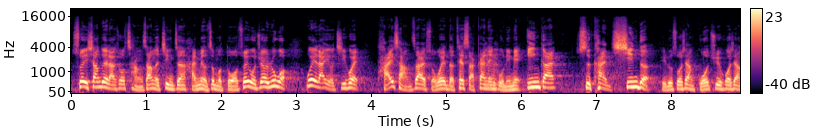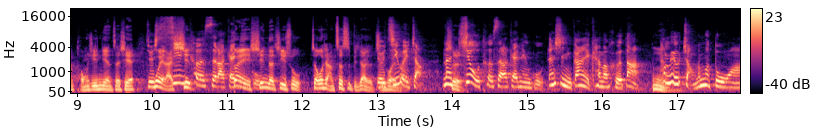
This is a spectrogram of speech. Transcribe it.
所以相对来说，厂商的竞争还没有这么多，所以我觉得如果未来有机会，台厂在所谓的 Tesla 概念股里面，应该是看新的，比如说像国巨或像同心电这些未来新特斯拉概念股，对新的技术，这我想这是比较有机会有机会涨。那旧特斯拉概念股，但是你刚刚也看到核大，它没有涨那么多啊，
